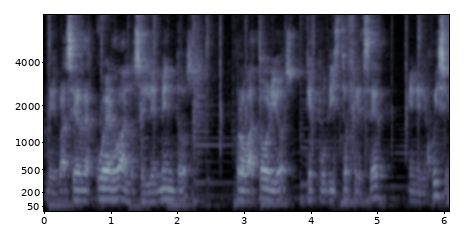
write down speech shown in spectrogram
de- va a ser de acuerdo a los elementos probatorios que pudiste ofrecer en el juicio.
